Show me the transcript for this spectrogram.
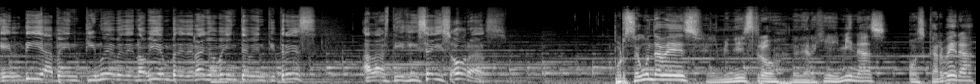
el día 29 de noviembre del año 2023 a las 16 horas. Por segunda vez, el ministro de Energía y Minas, Oscar Vera,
